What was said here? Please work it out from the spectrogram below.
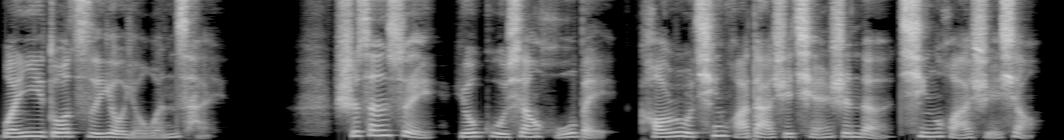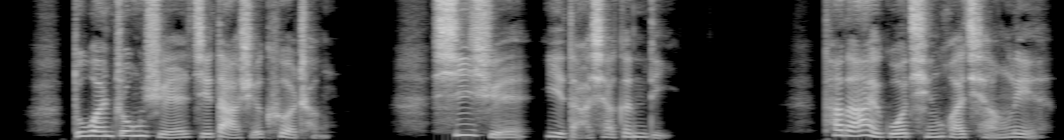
闻一多自幼有文采，十三岁由故乡湖北考入清华大学前身的清华学校，读完中学及大学课程，西学亦打下根底。他的爱国情怀强烈，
